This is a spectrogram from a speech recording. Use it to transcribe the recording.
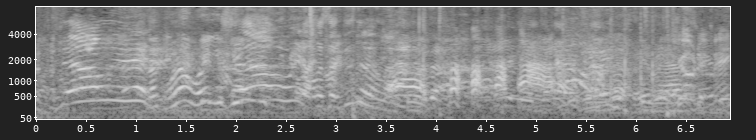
Well, where you going? I was like, this is not allowed. Shoot it, man.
